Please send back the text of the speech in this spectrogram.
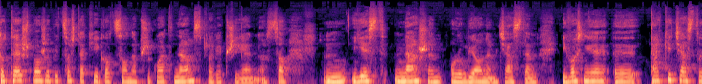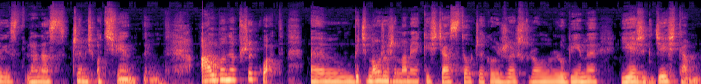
To też może być coś takiego, co na przykład nam sprawia przyjemność, co mm, jest naszym ulubionym ciastem i właśnie y, takie ciasto jest dla nas czymś odświętnym. Albo na przykład być może, że mamy jakieś ciasto czy jakąś rzecz, którą lubimy jeść gdzieś tam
